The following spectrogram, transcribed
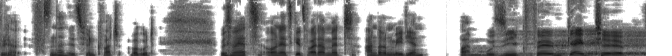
Was ist denn das jetzt für ein Quatsch? Aber gut. Wissen wir jetzt. Und jetzt geht's weiter mit anderen Medien. Beim Musik, Film, Game Tipp.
